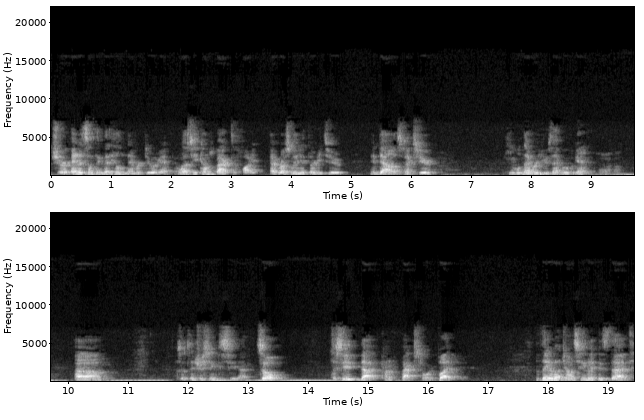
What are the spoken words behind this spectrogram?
Sure, and it's something that he'll never do again unless he comes back to fight at WrestleMania 32 in Dallas next year. He will never use that move again. hmm Um, so it's interesting to see that. So to see that kind of backstory, but the thing about John Cena is that,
